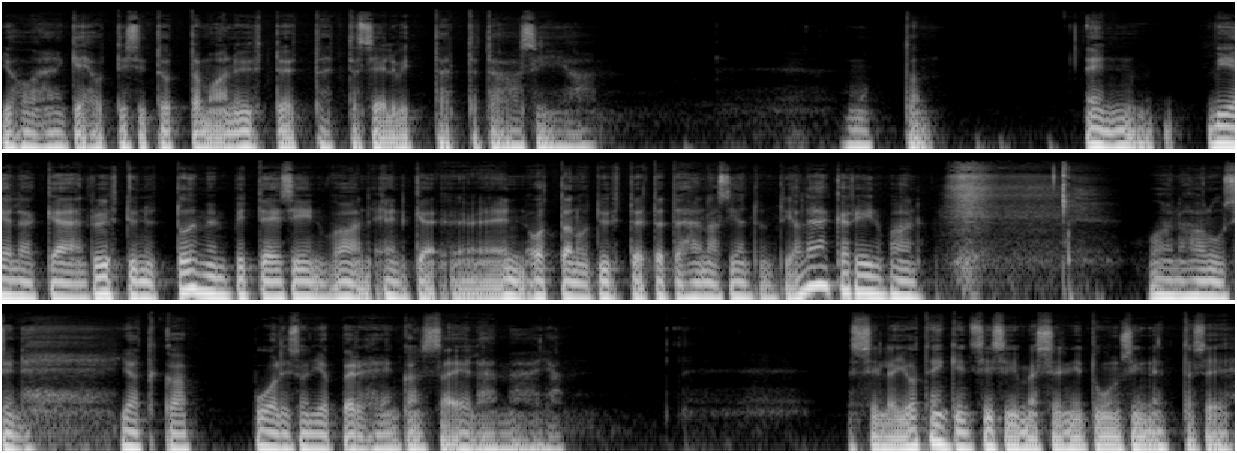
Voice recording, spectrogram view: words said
johon hän kehotti sitten ottamaan yhteyttä, että selvittää tätä asiaa. Mutta en vieläkään ryhtynyt toimenpiteisiin, vaan en, en ottanut yhteyttä tähän asiantuntijalääkäriin, vaan, vaan halusin jatkaa puolison ja perheen kanssa elämää. Ja sillä jotenkin sisimmässäni tunsin, että se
